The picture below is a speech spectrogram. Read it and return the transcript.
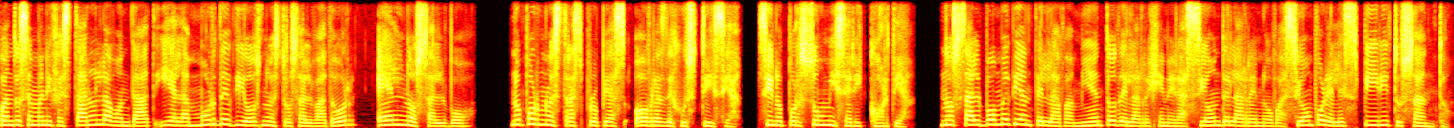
cuando se manifestaron la bondad y el amor de Dios nuestro Salvador, Él nos salvó, no por nuestras propias obras de justicia, sino por su misericordia. Nos salvó mediante el lavamiento de la regeneración de la renovación por el Espíritu Santo.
